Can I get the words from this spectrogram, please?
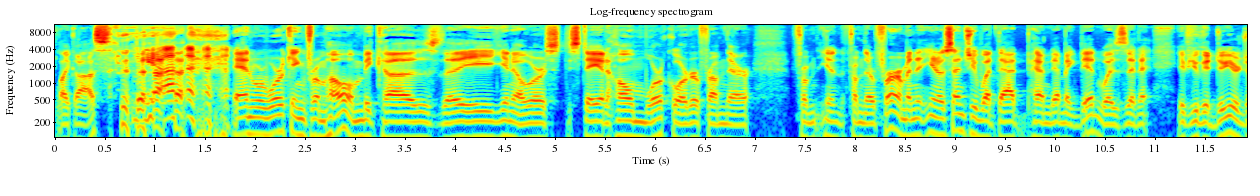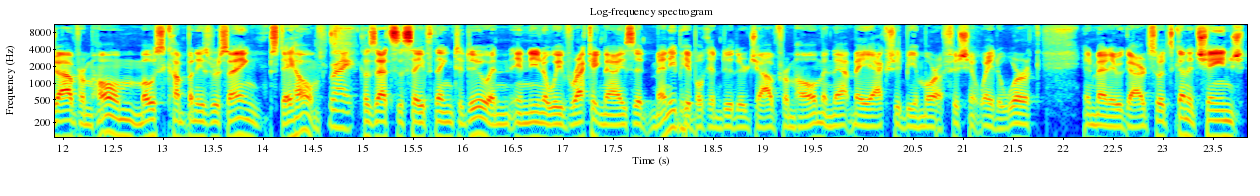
like us, yeah. and we're working from home because they, you know, were stay at home work order from their from you know, from their firm. And you know, essentially, what that pandemic did was that if you could do your job from home, most companies were saying stay home, right? Because that's the safe thing to do. And and you know, we've recognized that many people can do their job from home, and that may actually be a more efficient way to work in many regards. So it's going to change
